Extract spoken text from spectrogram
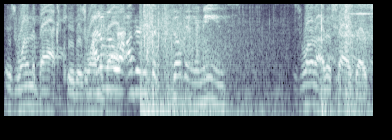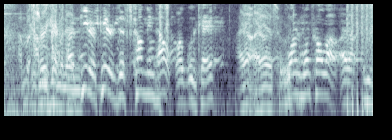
There's one in the back too. There's one I in the don't know what underneath the building it means. There's one on the other side, guys. I'm, I'm right here. coming Uh, in. Peter, Peter, just come and help. Oh, okay. I know, I know. It's, One, one call out. I, he's,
